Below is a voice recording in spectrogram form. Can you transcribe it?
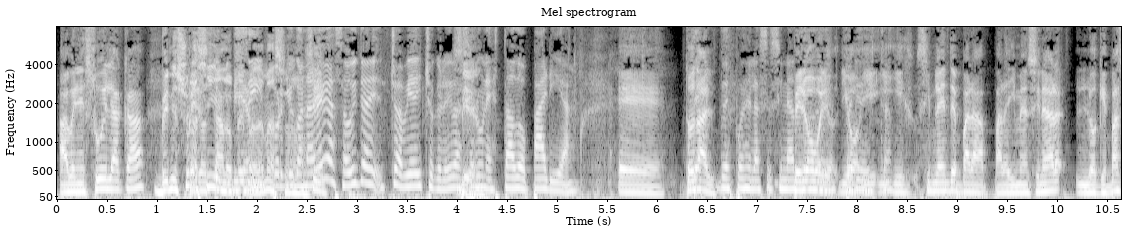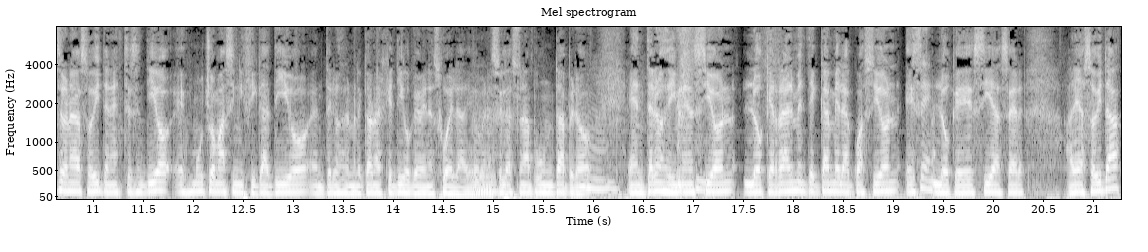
A Venezuela acá. Venezuela pero sigue en la OPEP, Sí, además, porque con. Arabia Saudita yo había dicho que le iba a Sí. ser un estado paria. Eh, total. De- después del asesinato Pero bueno, digo, y, simplemente para, para dimensionar lo que pasa con Arabia Saudita en este sentido es mucho más significativo en términos del mercado energético que Venezuela. Digo, Venezuela es una punta, pero Mm. en términos de dimensión, lo que realmente cambia la ecuación es Sí. lo que decía hacer Arabia Saudita.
